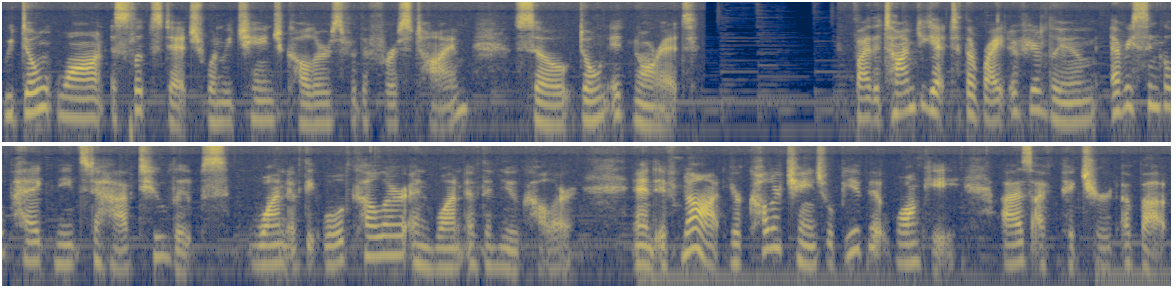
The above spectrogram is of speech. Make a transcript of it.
We don't want a slip stitch when we change colors for the first time, so don't ignore it. By the time you get to the right of your loom, every single peg needs to have two loops, one of the old color and one of the new color. And if not, your color change will be a bit wonky, as I've pictured above.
